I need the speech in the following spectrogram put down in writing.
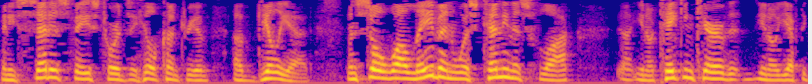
and he set his face towards the hill country of, of Gilead. And so while Laban was tending his flock, uh, you know, taking care of it, you know, you have to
